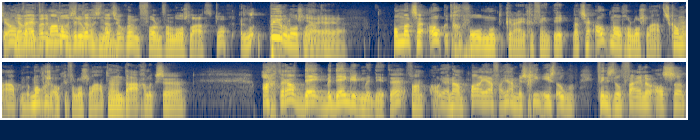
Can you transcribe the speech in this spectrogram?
Ja, maar 250 wat ik man of is, dat, 300 is, man. dat is ook een vorm van loslaten, toch? Lo- Pure Ja, loslaten. ja, ja. Omdat zij ook het gevoel moeten krijgen, vind ik, dat zij ook mogen loslaten. Ze komen mogen ze ook even loslaten, hun dagelijkse... Achteraf de- bedenk ik me dit, hè. Van, oh ja, na een paar jaar van, ja, misschien is het ook, vinden ze het wel fijner als ze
